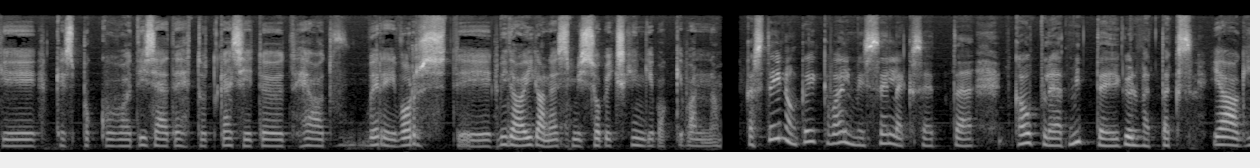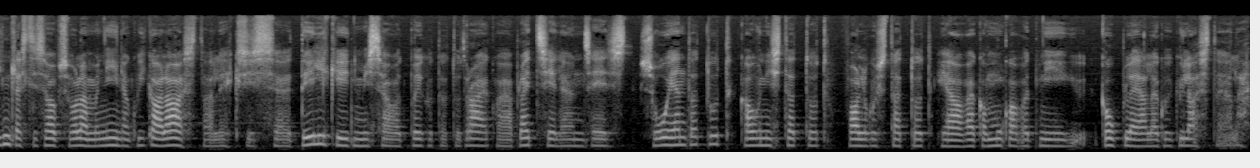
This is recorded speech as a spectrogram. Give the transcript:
kõiki, kes pakuvad ise tehtud käsitööd, head verivorsti, mida iganes, mis sobiks kingipakki panna. Kas teil on kõik valmis selleks, et äh, kauplejad mitte ei külmetaks? jaa, kindlasti saab see olema nii nagu igal aastal, ehk siis äh, telgid, mis saavad paigutatud Raekoja platsile, on seest soojendatud, kaunistatud, valgustatud ja väga mugavad nii kauplejale kui külastajale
